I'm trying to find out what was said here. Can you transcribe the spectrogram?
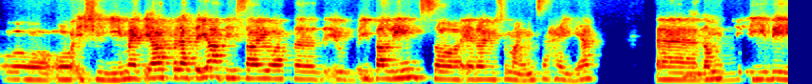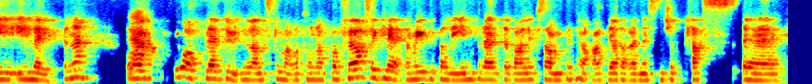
Og, og ikke gi meg. Ja, for dette, ja, de sa jo at eh, i Berlin så er det jo så mange som heier. Eh, Det er Mm. mye liv i, i løypene. Jeg har jo opplevd utenlandske maratoner fra før, så jeg gleda meg til Berlin. For det, var liksom, fikk høre at ja, det er nesten ikke plass eh,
